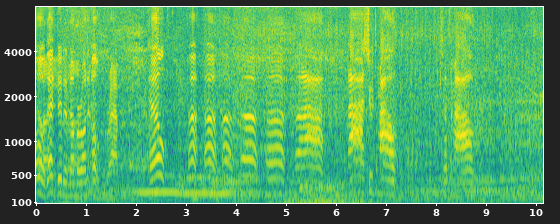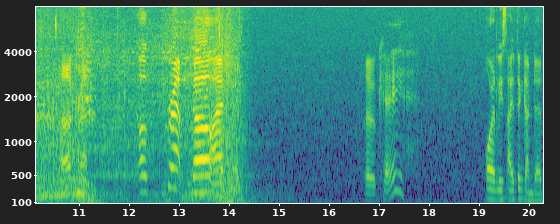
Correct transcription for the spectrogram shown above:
Oh, that did a number on it. Oh, crap. Help! Ah, ah, ah, ah, ah, ah! Ah, shoot them out! Shoot them out! Oh crap. Oh, crap! No, I'm... Okay. Or at least I think I'm dead.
